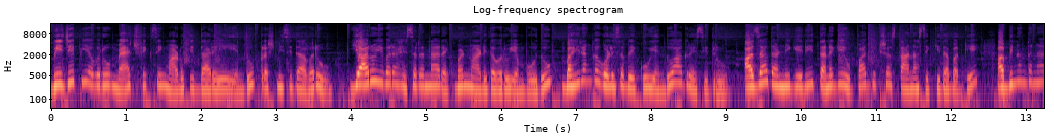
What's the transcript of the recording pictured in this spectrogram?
ಬಿಜೆಪಿಯವರು ಮ್ಯಾಚ್ ಫಿಕ್ಸಿಂಗ್ ಮಾಡುತ್ತಿದ್ದಾರೆಯೇ ಎಂದು ಪ್ರಶ್ನಿಸಿದ ಅವರು, ಯಾರು ಇವರ ಹೆಸರನ್ನ ರೆಕಮೆಂಡ್ ಮಾಡಿದವರು ಎಂಬುದು ಬಹಿರಂಗಗೊಳಿಸಬೇಕು ಎಂದು ಆಗ್ರಹಿಸಿದ್ರು. ಆಜಾದ್ ಅಣ್ಣಿಗೇರಿ ತನಗೆ ಉಪಾಧ್ಯಕ್ಷ ಸ್ಥಾನ ಸಿಕ್ಕಿದ ಬಗ್ಗೆ ಅಭಿನಂದನಾ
